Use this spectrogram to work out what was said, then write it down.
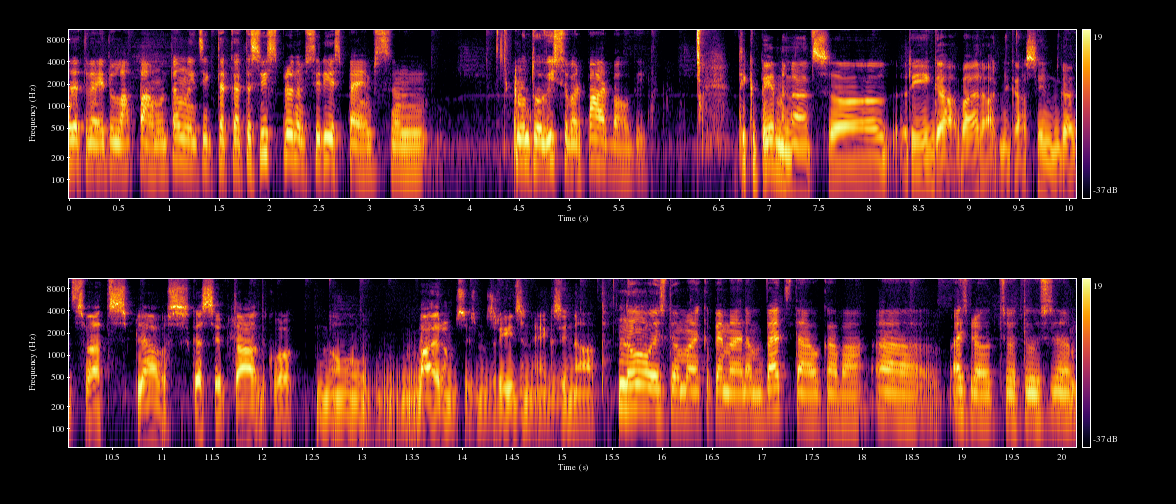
adatveida lapām un tam līdzīgi. Tā kā tas viss, protams, ir iespējams. Un, un to visu var pārbaudīt. Tika pieminēts uh, Rīgā vairāk nekā simt gadus vecs pļavas. Kas ir tādi, ko nu, vairums vismaz rīznieki zinātu? Nu, es domāju, ka piemēram Vecdāvgavā uh, aizbraucot uz, uh,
